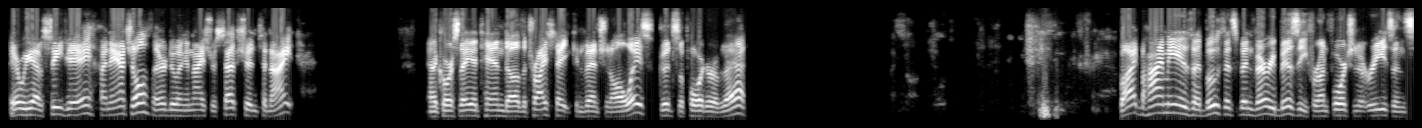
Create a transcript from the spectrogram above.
Here we have CJ Financial. They're doing a nice reception tonight. And of course, they attend uh, the Tri State Convention always. Good supporter of that. Right behind me is a booth that's been very busy for unfortunate reasons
